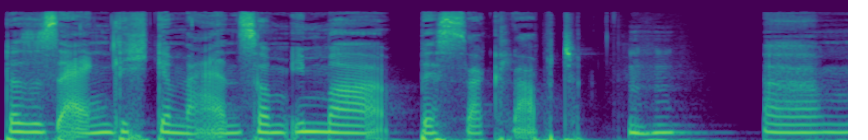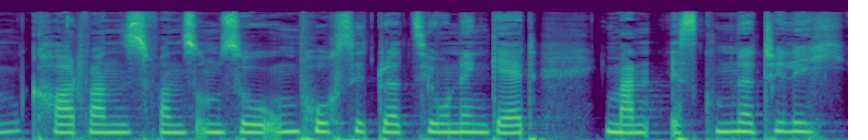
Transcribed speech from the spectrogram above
dass es eigentlich gemeinsam immer besser klappt. Mhm. Ähm, Gerade wenn es um so Umbruchssituationen geht. Ich meine, es kommt natürlich,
